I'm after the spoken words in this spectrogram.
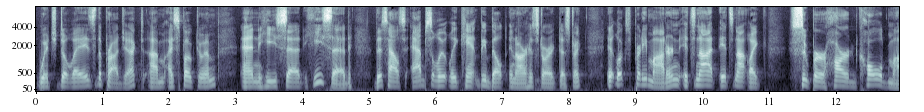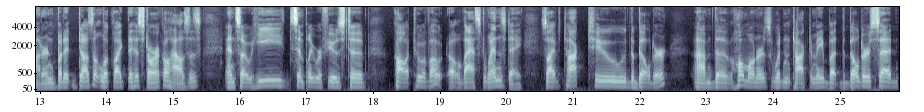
which delays the project. Um, I spoke to him, and he said he said this house absolutely can't be built in our historic district. It looks pretty modern. It's not. It's not like super hard cold modern, but it doesn't look like the historical houses, and so he simply refused to call it to a vote uh, last Wednesday. So I've talked to the builder. Um, the homeowners wouldn't talk to me, but the builder said,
